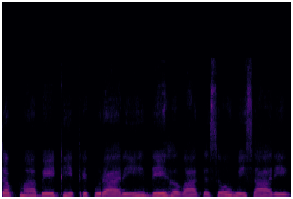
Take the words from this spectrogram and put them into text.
તપમાં બેઠી ત્રિપુરારી દેહ વાત સો વિસારી.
